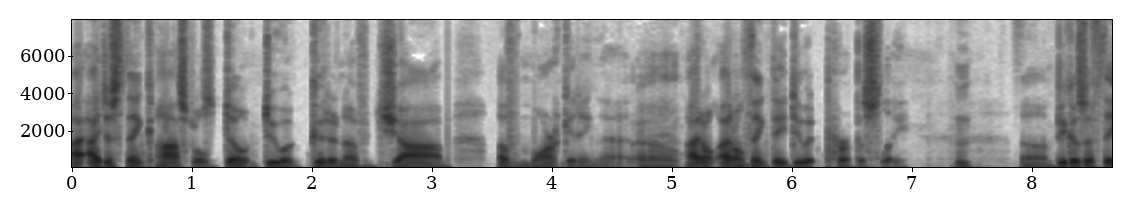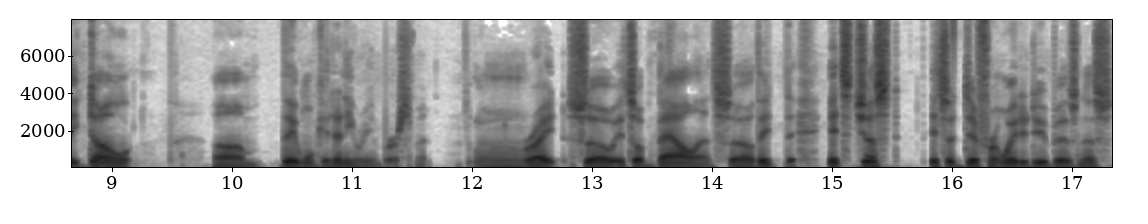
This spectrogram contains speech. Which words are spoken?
I, I just think hospitals don't do a good enough job of marketing that. Oh. I don't. I don't think they do it purposely. Uh, because if they don't, um, they won't get any reimbursement. Right. So it's a balance. So they, it's just it's a different way to do business,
